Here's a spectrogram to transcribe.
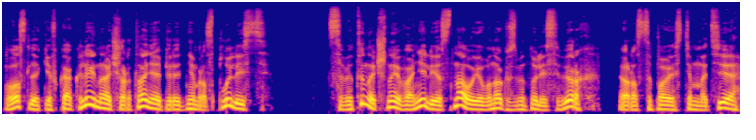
После кивка Клейна очертания перед ним расплылись. Цветы ночной ванили сна у его ног взметнулись вверх, рассыпаясь в темноте.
